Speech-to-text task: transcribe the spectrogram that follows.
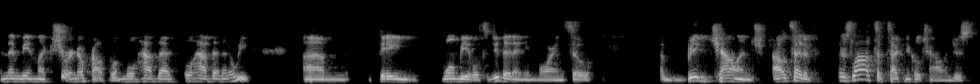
and then being like, Sure, no problem, we'll have that. We'll have that in a week. Um, they won't be able to do that anymore, and so a big challenge outside of there's lots of technical challenges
